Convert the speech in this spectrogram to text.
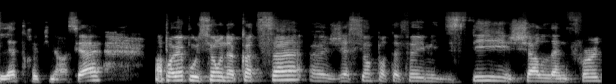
lettre financière. En première position, on a Cotsan, euh, gestion de portefeuille Medici, Charles Lanford,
